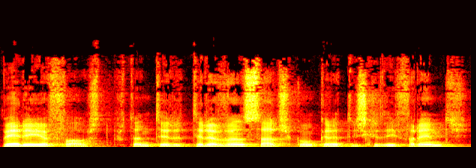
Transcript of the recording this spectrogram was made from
Pereira Fausto, portanto, ter, ter avançados com características diferentes,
